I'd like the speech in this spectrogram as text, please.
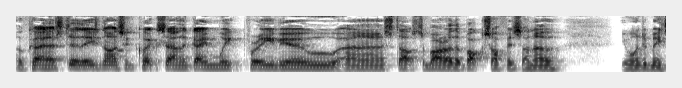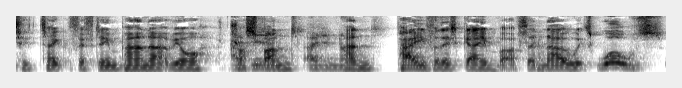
Okay, let's do these nice and quick. Sam, the game week preview uh, starts tomorrow. The box office. I know you wanted me to take fifteen pound out of your trust didn't. fund I did not. and pay for this game, but I've said no. It's Wolves.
